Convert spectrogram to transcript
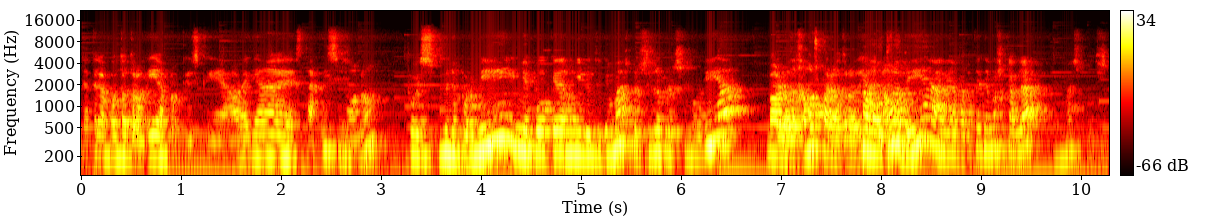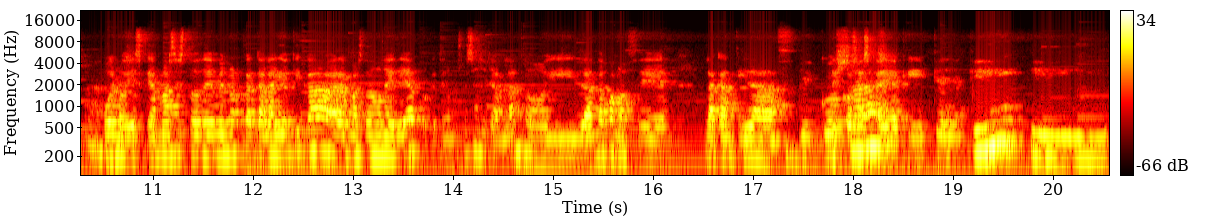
ya te la cuento otro día, porque es que ahora ya es tardísimo, ¿no? Pues bueno, por mí me puedo quedar un minutito más, pero si no el próximo día, Bueno, lo dejamos para otro día, para ¿no? otro día. Y aparte tenemos que hablar de más cosas. Bueno, y es que además esto de Menorca talayótica ahora me has dado una idea porque tenemos que seguir hablando y dando a conocer la cantidad de de cosas, cosas que hay aquí. que hay aquí y,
